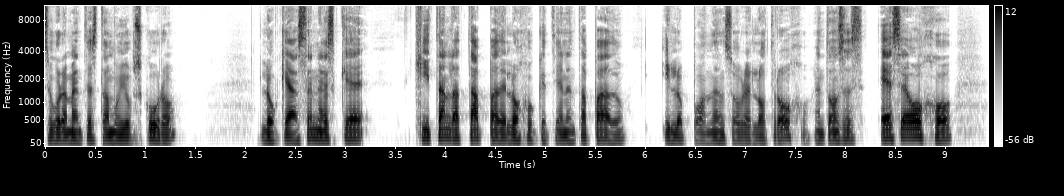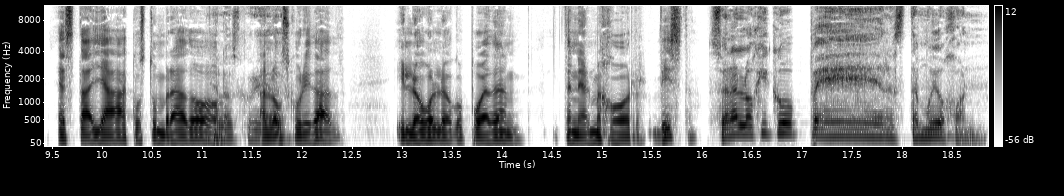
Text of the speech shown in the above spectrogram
seguramente está muy oscuro, lo que hacen es que quitan la tapa del ojo que tienen tapado y lo ponen sobre el otro ojo. Entonces, ese ojo está ya acostumbrado A la a oscuridad. la oscuridad y luego, luego pueden tener mejor vista. Suena lógico, pero está muy ojón.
